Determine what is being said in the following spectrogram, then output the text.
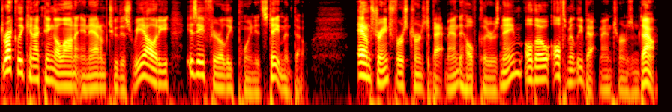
Directly connecting Alanna and Adam to this reality is a fairly pointed statement, though. Adam Strange first turns to Batman to help clear his name, although ultimately Batman turns him down.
